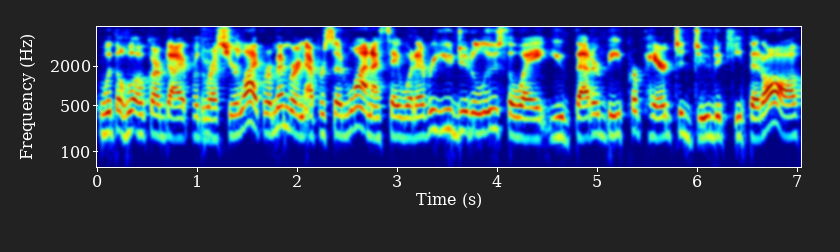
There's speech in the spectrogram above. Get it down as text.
with a low carb diet for the rest of your life, remember in episode one, I say, whatever you do to lose the weight, you better be prepared to do to keep it off.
